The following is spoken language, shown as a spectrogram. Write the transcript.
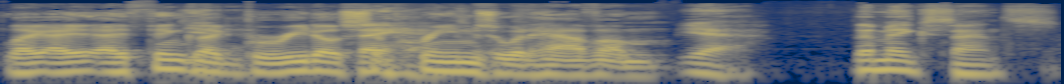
Like I, I think like burrito supremes would have them. Yeah, that makes sense.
